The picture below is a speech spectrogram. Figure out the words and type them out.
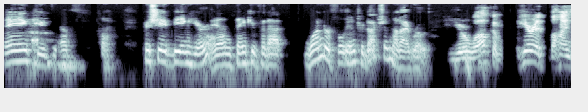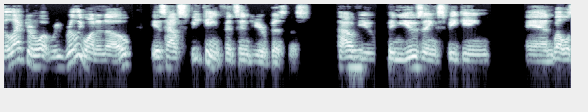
Thank you, Jeff. Appreciate being here and thank you for that wonderful introduction that I wrote. You're welcome. Here at Behind the Lectern, what we really want to know is how speaking fits into your business. How mm-hmm. have you been using speaking? And well,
